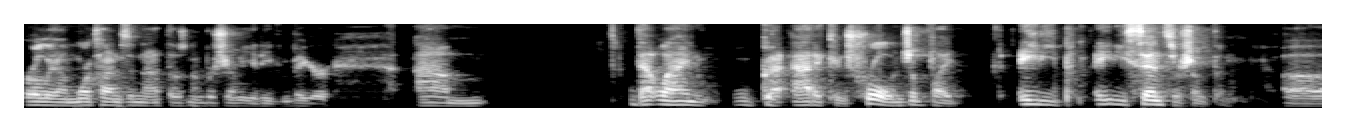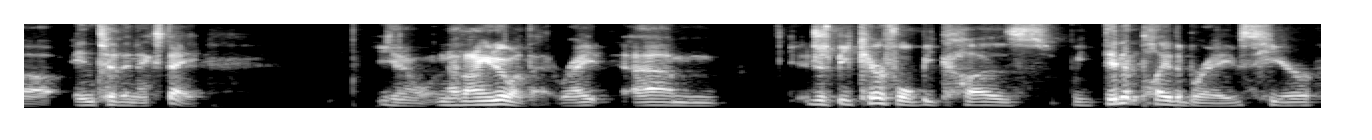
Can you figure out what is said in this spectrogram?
early on, more times than not, those numbers are going to get even bigger. Um, that line got out of control and jumped like 80, 80 cents or something uh, into the next day. You know, nothing I can do about that, right? Um, just be careful because we didn't play the Braves here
